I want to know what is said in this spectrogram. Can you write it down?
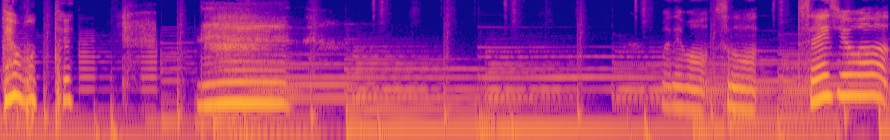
て思って。ねえまあでもその政治は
